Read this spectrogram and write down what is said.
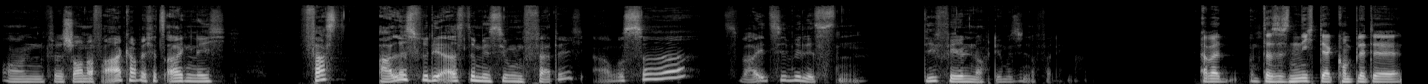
Und für Sean of Arc habe ich jetzt eigentlich fast alles für die erste Mission fertig, außer zwei Zivilisten. Die fehlen noch, die muss ich noch fertig machen. Aber das ist nicht der komplette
